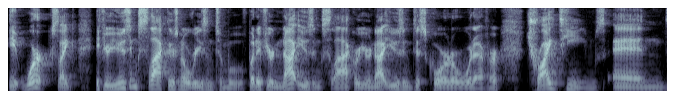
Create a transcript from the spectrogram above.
it works. Like if you're using Slack, there's no reason to move. But if you're not using Slack or you're not using Discord or whatever, try Teams and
